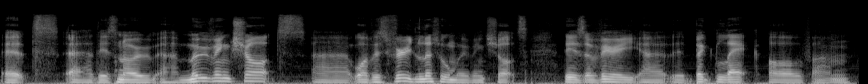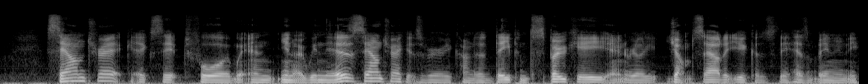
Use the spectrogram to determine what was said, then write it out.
it's uh, there's no uh, moving shots. Uh, well, there's very little moving shots. There's a very uh, big lack of um, soundtrack, except for and you know when there is soundtrack, it's very kind of deep and spooky and really jumps out at you because there hasn't been any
